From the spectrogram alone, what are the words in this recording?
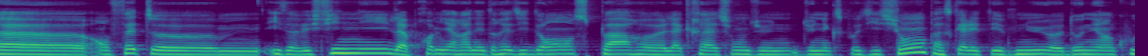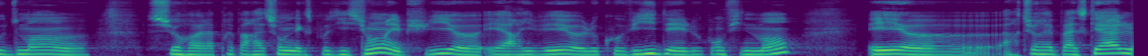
Euh, en fait, euh, ils avaient fini la première année de résidence par euh, la création d'une exposition. qu'elle était venue donner un coup de main sur la préparation de l'exposition. Et puis est arrivé le Covid et le confinement. Et Arthur et Pascal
